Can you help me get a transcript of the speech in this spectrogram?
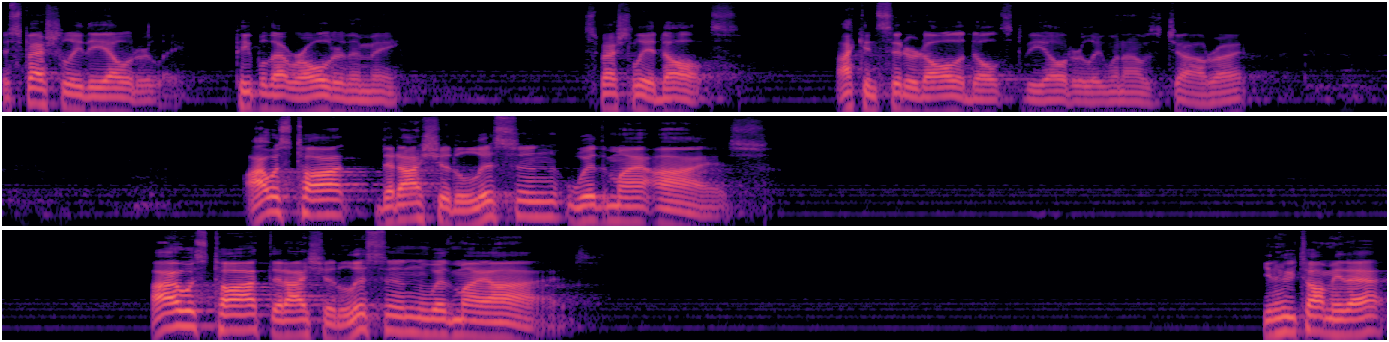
especially the elderly, people that were older than me, especially adults. I considered all adults to be elderly when I was a child, right? I was taught that I should listen with my eyes. I was taught that I should listen with my eyes. You know who taught me that?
